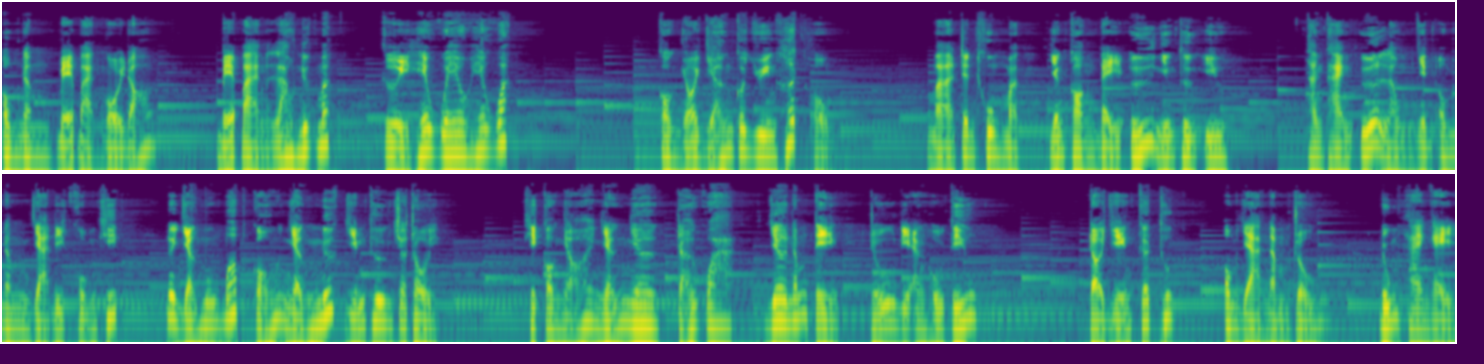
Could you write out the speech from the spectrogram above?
Ông năm bẻ bàn ngồi đó, bẻ bàn lau nước mắt, cười heo queo heo quắt. Con nhỏ giỡn có duyên hết hồn, mà trên khuôn mặt vẫn còn đầy ứ những thương yêu thằng thản ứa lòng nhìn ông năm già đi khủng khiếp. Nó giận muốn bóp cổ nhận nước diễm thương cho rồi. Khi con nhỏ nhẫn nhơ trở qua, dơ nắm tiền, rủ đi ăn hủ tiếu. Trò diễn kết thúc, ông già nằm rủ. Đúng hai ngày,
